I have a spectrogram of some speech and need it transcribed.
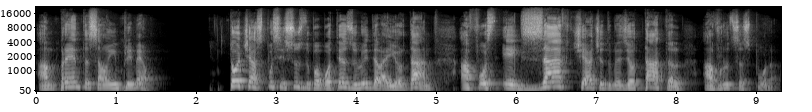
amprentă sau imprimeu. Tot ce a spus Isus după botezul lui de la Iordan a fost exact ceea ce Dumnezeu Tatăl a vrut să spună.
